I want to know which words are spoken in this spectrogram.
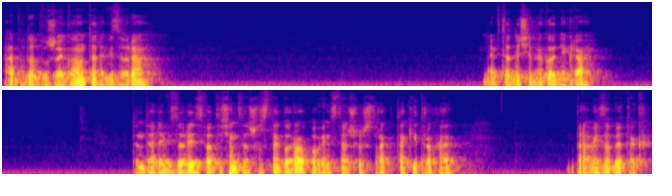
albo do dużego telewizora. No i wtedy się wygodnie gra. Ten telewizor jest z 2006 roku, więc też już tak, taki trochę prawie zabytek.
